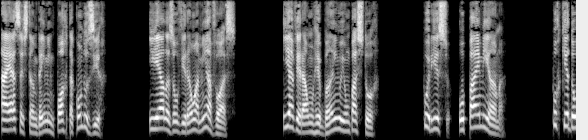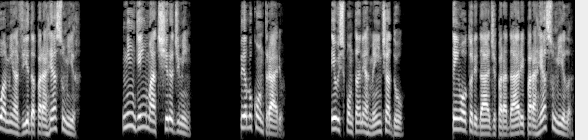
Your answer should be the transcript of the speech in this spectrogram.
A essas também me importa conduzir. E elas ouvirão a minha voz. E haverá um rebanho e um pastor. Por isso, o Pai me ama. Porque dou a minha vida para reassumir. Ninguém me tira de mim. Pelo contrário, eu espontaneamente a dou. Tenho autoridade para dar e para reassumi-la.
